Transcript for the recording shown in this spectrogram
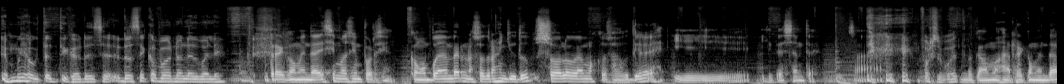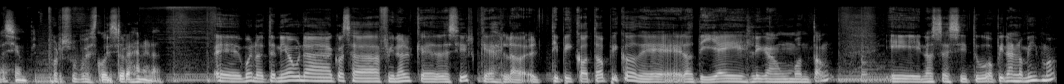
es muy auténtico, no sé, cómo no le duele. Recomendadísimo 100%. Como pueden ver, nosotros en YouTube solo vemos cosas útiles y, decentes. Por supuesto. Lo que vamos a recomendar siempre. Por supuesto. Cultura general. Eh, bueno, tenía una cosa final que decir, que es el típico tópico de los DJs ligan un montón. Y no sé si tú opinas lo mismo.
